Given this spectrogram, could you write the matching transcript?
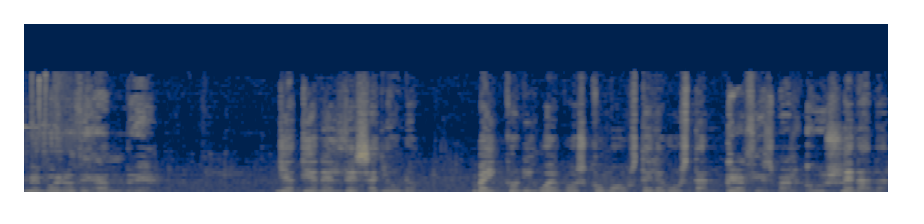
Me muero de hambre. Ya tiene el desayuno. Bacon y huevos, como a usted le gustan. Gracias, Marcus. De nada.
